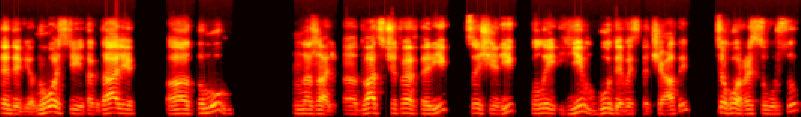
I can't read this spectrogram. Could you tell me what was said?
Т-90 і так далі. Тому, на жаль, е, 24 рік це ще рік, коли їм буде вистачати цього ресурсу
